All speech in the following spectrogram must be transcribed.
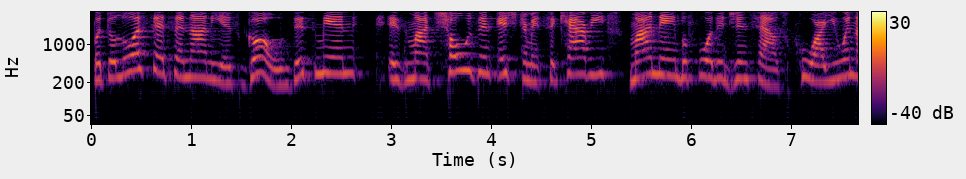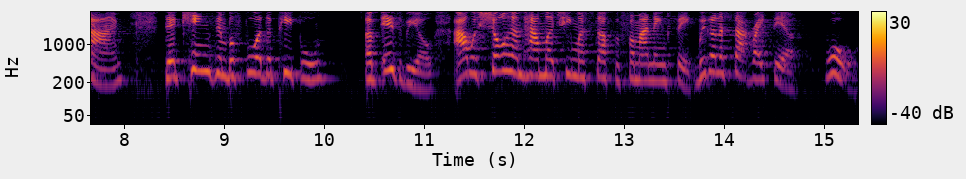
But the Lord said to Ananias, Go, this man is my chosen instrument to carry my name before the Gentiles, who are you and I, the kings, and before the people of Israel. I will show him how much he must suffer for my name's sake. We're going to stop right there. Whoa.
